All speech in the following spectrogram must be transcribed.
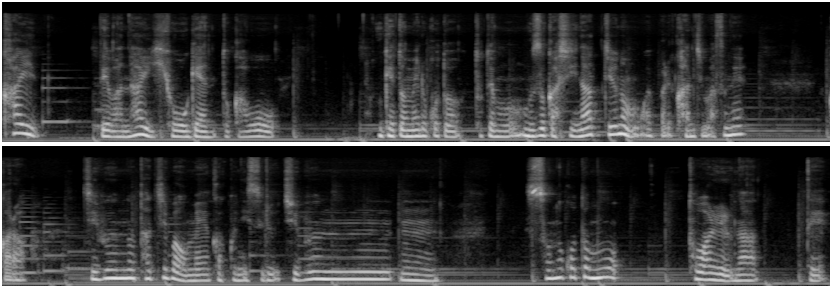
解ではない表現とかを受け止めることとても難しいなっていうのもやっぱり感じますね。だから自分の立場を明確にする自分、うん、そのことも問われるなって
